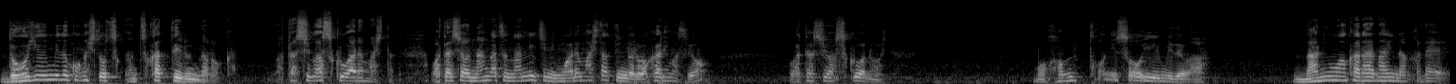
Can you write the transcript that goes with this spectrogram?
どういう意味でこの人を使っているんだろうか。私が救われました。私は何月何日に生まれましたって言うんだら分かりますよ。私は救われました。もう本当にそういう意味では何もわからない中で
